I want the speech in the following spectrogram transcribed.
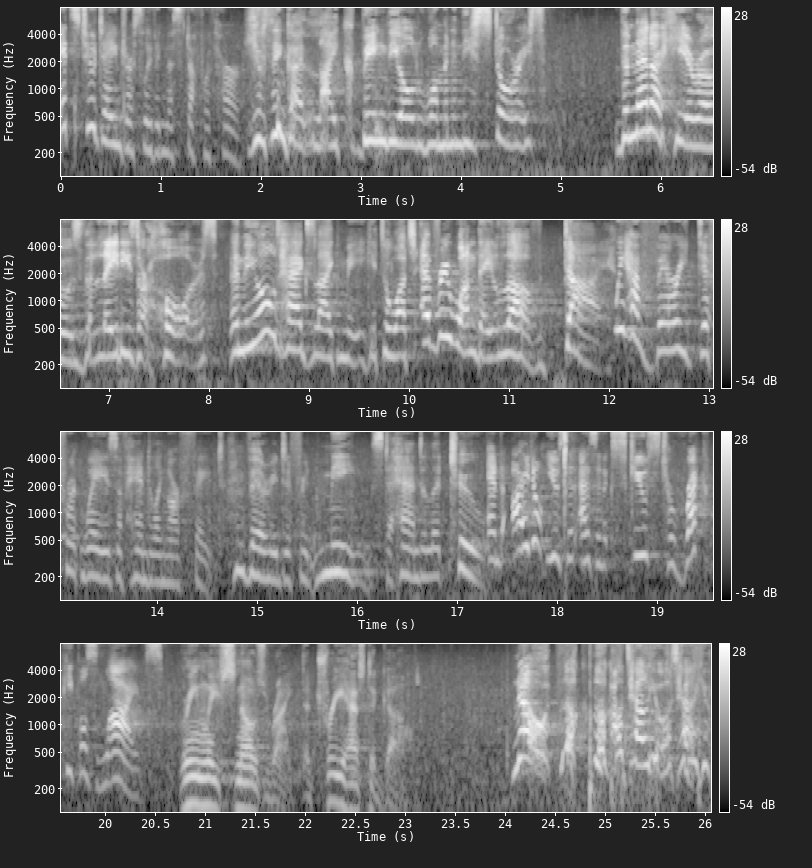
It's too dangerous leaving this stuff with her. You think I like being the old woman in these stories? The men are heroes, the ladies are whores, and the old hags like me get to watch everyone they love die. We have very different ways of handling our fate. Very different means to handle it, too. And I don't use it as an excuse to wreck people's lives. Greenleaf Snow's right. The tree has to go. No! Look, look, I'll tell you, I'll tell you.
